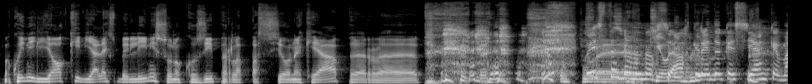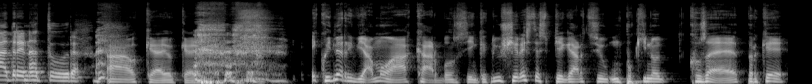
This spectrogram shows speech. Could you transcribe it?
Ma quindi gli occhi di Alex Bellini sono così per la passione che ha per... Eh, per Questo non lo so, credo che sia anche madre natura. ah, ok, ok. e quindi arriviamo a Carbon Sync. Riuscireste a spiegarci un pochino cos'è? Perché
